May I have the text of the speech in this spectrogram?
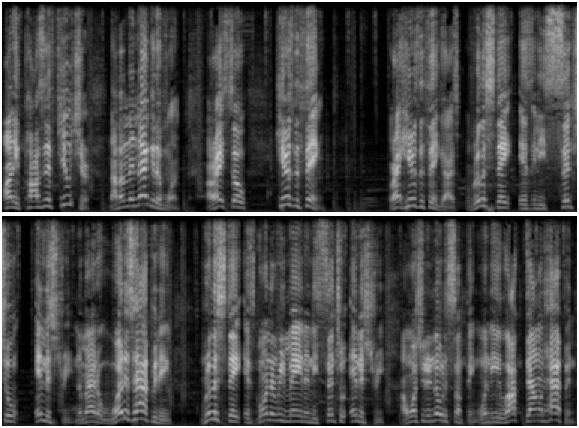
on a positive future, not on the negative one. All right. So here's the thing. Right. Here's the thing, guys. Real estate is an essential industry. No matter what is happening, real estate is going to remain an essential industry. I want you to notice something. When the lockdown happened,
